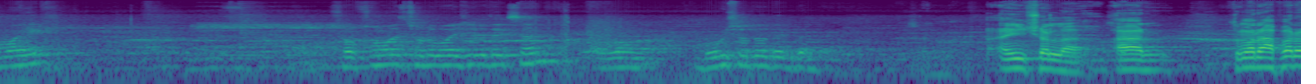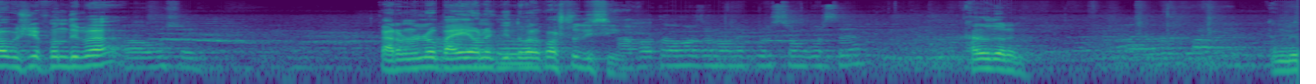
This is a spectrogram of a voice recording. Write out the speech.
অমায়িক। সবসময় ছোটো ভাই হিসেবে দেখছেন এবং ভবিষ্যতেও দেখবেন। ইনশাল্লাহ। আর তোমার আপার অবশ্যই ফোন দিবা? অবশ্যই। কারণ হলো ভাই অনেকদিন তোমার কষ্ট দিছি। আপাতত আমার জন্য অনেক পরিশ্রম করছে। আরও ধরেন। এমনি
